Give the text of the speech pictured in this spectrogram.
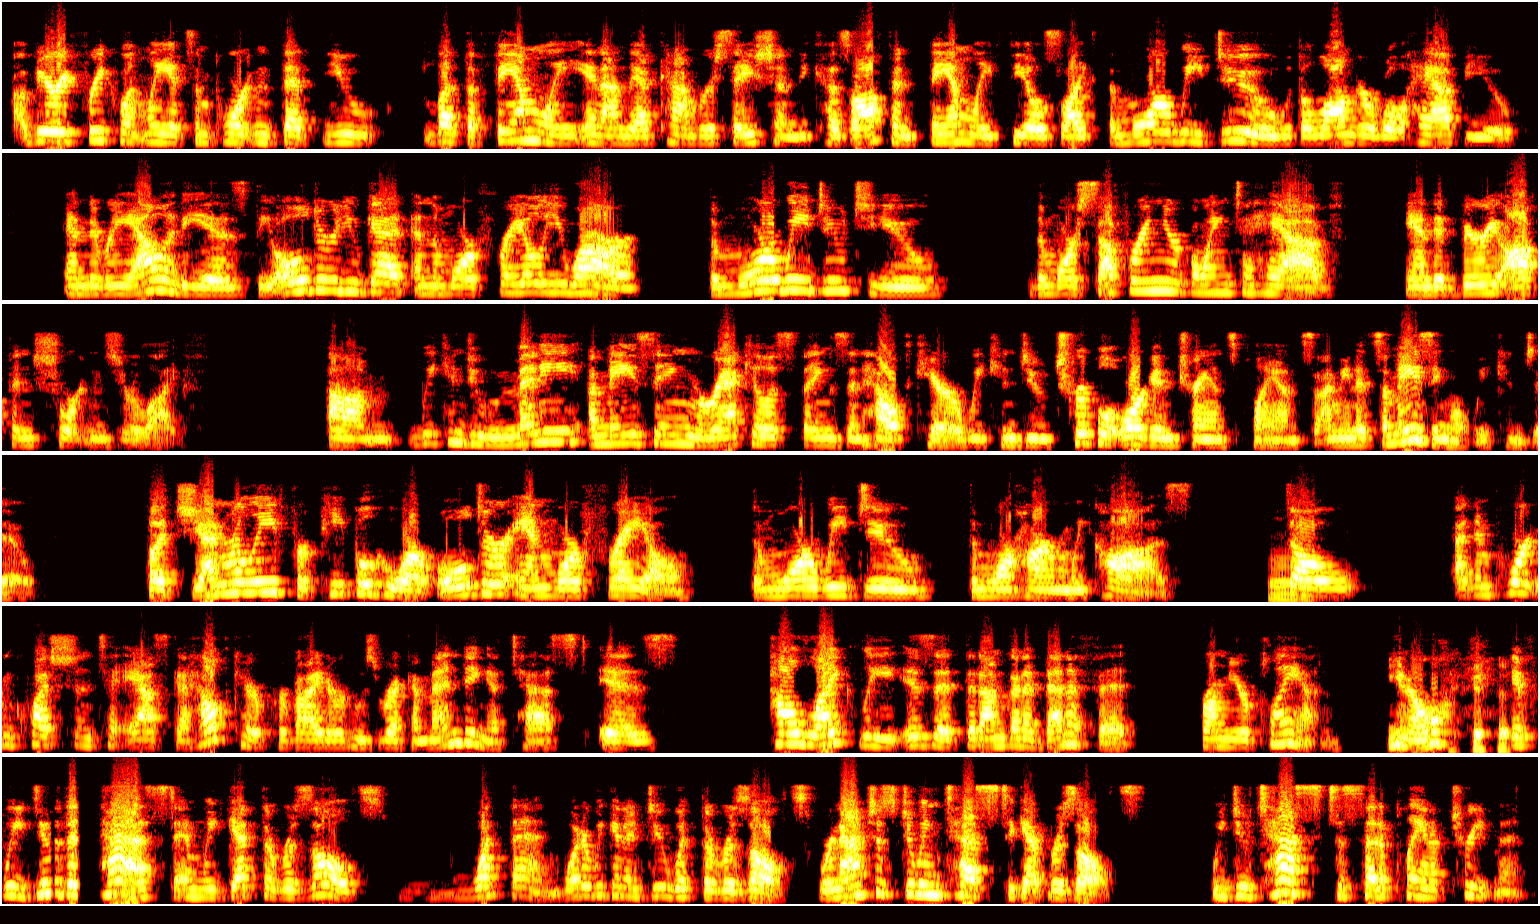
uh, very frequently, it's important that you let the family in on that conversation because often family feels like the more we do, the longer we'll have you. And the reality is, the older you get and the more frail you are, the more we do to you, the more suffering you're going to have, and it very often shortens your life. Um, we can do many amazing, miraculous things in healthcare. We can do triple organ transplants. I mean, it's amazing what we can do. But generally, for people who are older and more frail, the more we do, the more harm we cause. Hmm. So, an important question to ask a healthcare provider who's recommending a test is how likely is it that I'm going to benefit from your plan? You know, if we do the test and we get the results, what then? What are we going to do with the results? We're not just doing tests to get results. We do tests to set a plan of treatment.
